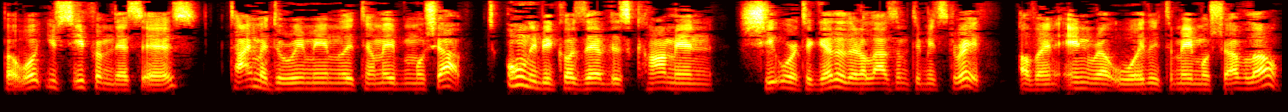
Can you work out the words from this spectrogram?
But what you see from this is, it's only because they have this common shiur together that allows them to mitzdaref of an inra ueli tamei moshav lo.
